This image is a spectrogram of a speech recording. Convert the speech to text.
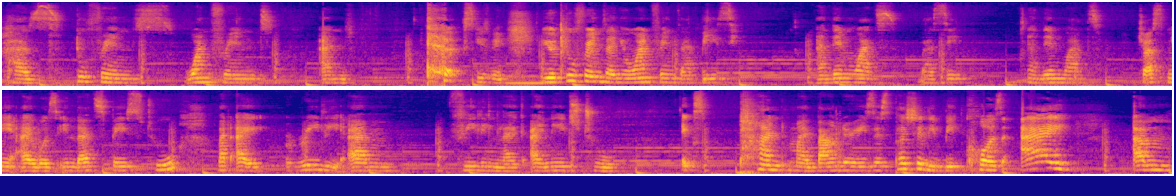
has two friends one friend and excuse me your two friends and your one friend are busy and then what basi? And then what? Trust me i was in that space too but i really am feeling like i need to expand my boundaries especially because i am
